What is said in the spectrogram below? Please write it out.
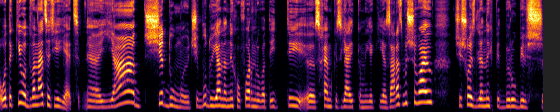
Отакі от 12 яєць. Е, Я ще думаю, чи буду я на них оформлювати ті схемки з яйками, які я зараз вишиваю, чи щось для них підберу більш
